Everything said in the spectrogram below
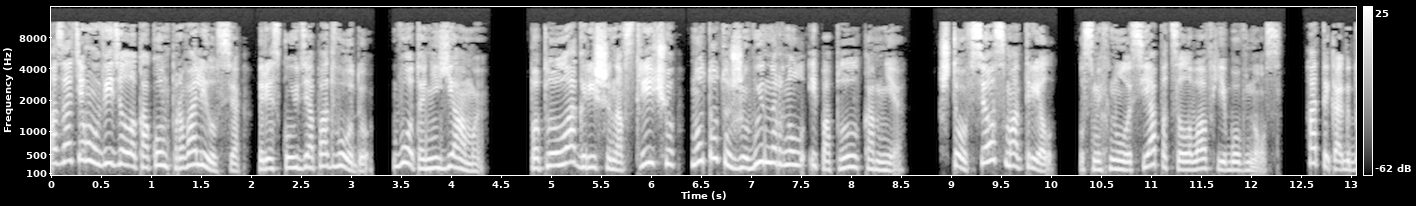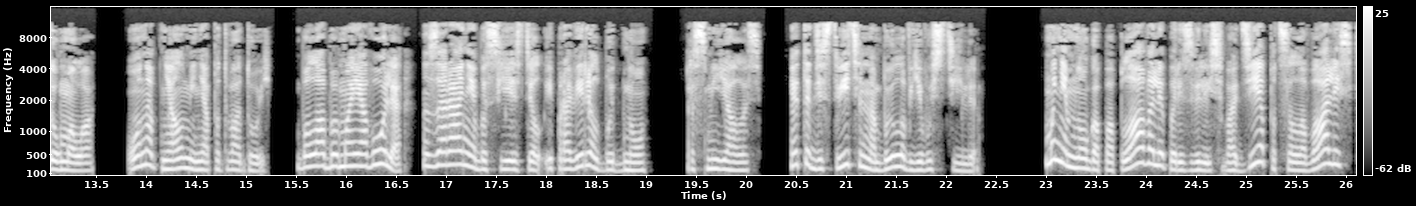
А затем увидела, как он провалился, резко уйдя под воду. Вот они, ямы. Поплыла Гриша навстречу, но тот уже вынырнул и поплыл ко мне. «Что, все осмотрел?» — усмехнулась я, поцеловав его в нос. «А ты как думала?» Он обнял меня под водой. Была бы моя воля, заранее бы съездил и проверил бы дно. Рассмеялась. Это действительно было в его стиле. Мы немного поплавали, порезвились в воде, поцеловались.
